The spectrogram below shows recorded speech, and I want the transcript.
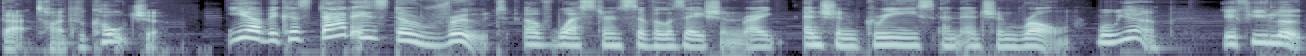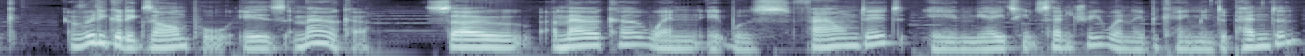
that type of culture. Yeah, because that is the root of Western civilization, right? Ancient Greece and ancient Rome. Well, yeah. If you look, a really good example is America. So, America, when it was founded in the 18th century, when they became independent,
